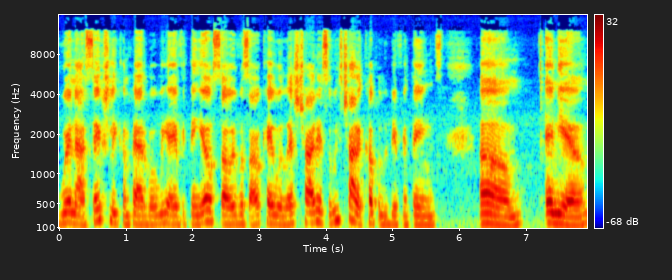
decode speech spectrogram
we're not sexually compatible. We had everything else, so it was like, okay, well, let's try this. So we tried a couple of different things, um, and yeah.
